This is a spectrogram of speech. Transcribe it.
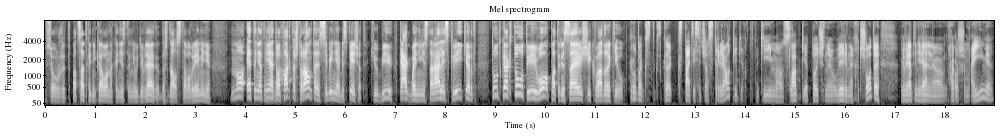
Все уже, эта подсадка никого наконец-то не удивляет, я дождался того времени. Но это не отменяет того факта, что раунд себе не обеспечат. QB, как бы они ни старались, Квикерт, тут как тут, и его потрясающий квадрокилл. Круто, кс- кс- кстати, сейчас стрелял кикер. Такие именно сладкие, точные, уверенные хедшоты. Говорят они реально о хорошем аиме,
